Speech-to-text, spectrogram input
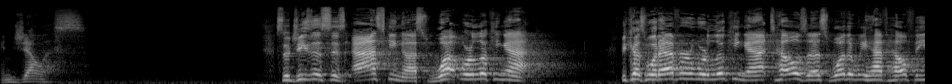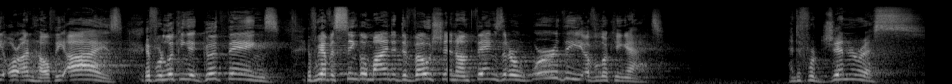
and jealous. So Jesus is asking us what we're looking at. Because whatever we're looking at tells us whether we have healthy or unhealthy eyes. If we're looking at good things, if we have a single minded devotion on things that are worthy of looking at, and if we're generous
